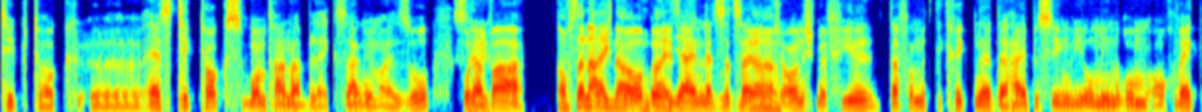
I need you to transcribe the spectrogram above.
TikTok, äh, er ist TikToks Montana Black, sagen wir mal so. Oder Safe. war. Auf seine Ich eigene Art und Weise. ja, in letzter Zeit ja. habe ich auch nicht mehr viel davon mitgekriegt. Ne? Der Hype ist irgendwie um ihn rum auch weg.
